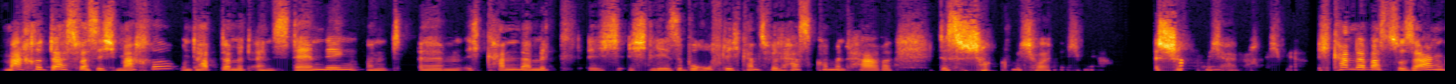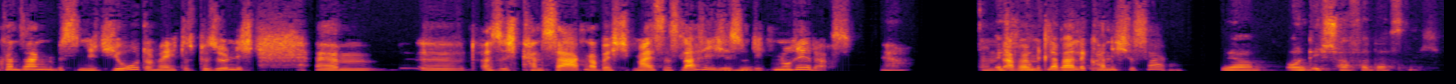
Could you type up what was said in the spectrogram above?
mache das, was ich mache und habe damit ein Standing und ähm, ich kann damit, ich, ich lese beruflich ganz viel Hasskommentare, das schockt mich heute nicht mehr. Es schockt mich einfach nicht mehr. Ich kann da was zu sagen, kann sagen, du bist ein Idiot und wenn ich das persönlich ähm, äh, also ich kann es sagen, aber ich meistens lasse ich es mhm. und ignoriere das. Ja. Und, aber mittlerweile kann ich es sagen. Ja, und ich schaffe das nicht.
